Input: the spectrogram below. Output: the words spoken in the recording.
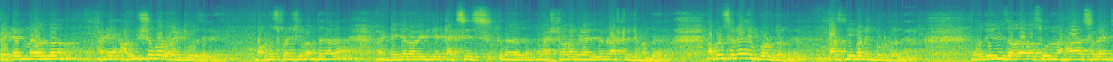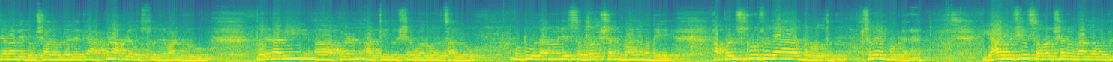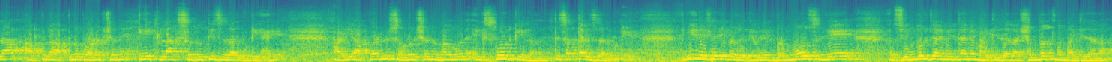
पेटंट मिळवलं आणि आयुष्यभर रॉयल्टीवर जगले. माणूस पण श्रीमंत झाला आणि त्याच्या रॉयल्टीचे टॅक्सेस राष्ट्राला मिळाले तर राष्ट्र श्रीमंत झाला आपण सगळंच इम्पोर्ट करतोय. चाचणी पण इम्पोर्ट करतोय. मोदींनी चौदापासून हा सगळ्यांच्या मागे दोषा लावलेला आहे की आपण आपल्या वस्तू निर्माण करू. परिणामी आपण आर्थिकदृष्ट्या वरवर चाललो. मोठं उदाहरण म्हणजे संरक्षण विभागामध्ये आपण स्क्रू सुद्धा बनवत सगळं इम्पोर्ट करा यावर्षी संरक्षण विभागामधला आपलं आपलं प्रोडक्शन एक लाख सदोतीस हजार कोटी आहे. आणि आपण संरक्षण विभागामध्ये एक्सपोर्ट केलं ते सत्तावीस हजार कोटी आहे. ही देशाची प्रगती म्हणजे ब्रह्मोस हे सिंदूरच्या निमित्ताने माहिती झाला शब्दत्न माहिती झाला.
